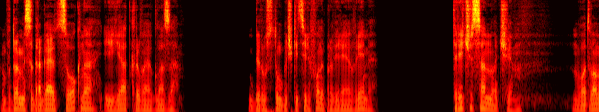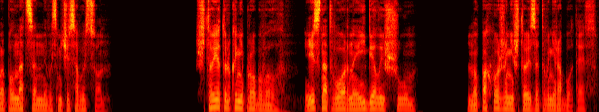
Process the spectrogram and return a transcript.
в доме содрогаются окна, и я открываю глаза. Беру с тумбочки телефон и проверяю время. Три часа ночи. Вот вам и полноценный восьмичасовой сон. Что я только не пробовал. И снотворное, и белый шум. Но, похоже, ничто из этого не работает.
